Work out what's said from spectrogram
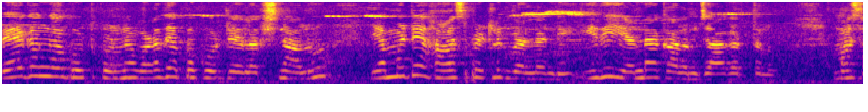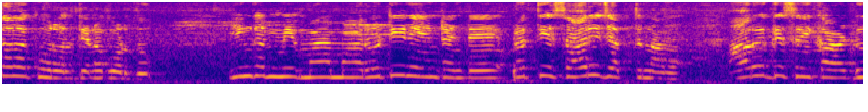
వేగంగా కొట్టుకున్న వడదెబ్బ కొట్టే లక్షణాలు ఎమ్మటే హాస్పిటల్కి వెళ్ళండి. ఇది ఎండాకాలం జాగ్రత్తలు. మసాలా కూరలు తినకూడదు. ఇంకా మీ మా మా రొటీన్ ఏంటంటే ప్రతిసారి చెప్తున్నాము. Aarogyasri card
